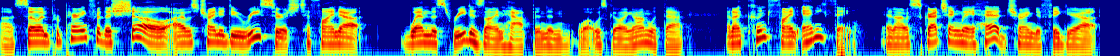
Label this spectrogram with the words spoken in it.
Uh, so, in preparing for the show, I was trying to do research to find out when this redesign happened and what was going on with that. And I couldn't find anything. And I was scratching my head trying to figure out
